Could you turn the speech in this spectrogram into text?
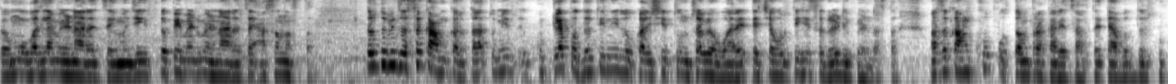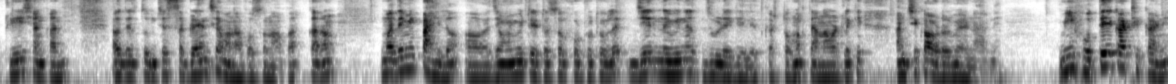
क- मोबदला मिळणारच आहे म्हणजे इतकं पेमेंट मिळणारच आहे असं नसतं. तर तुम्ही जसं काम करता तुम्ही कुठल्या पद्धतीने लोकांशी तुमचा व्यवहार आहे त्याच्यावरती हे सगळे डिपेंड असतं. माझं काम खूप उत्तम प्रकारे चालतं आहे त्याबद्दल कुठलीही शंका नाही. त्याबद्दल तुमच्या सगळ्यांच्या मनापासून आभार. कारण मध्ये मी पाहिलं जेव्हा मी टेटसवर फोटो ठेवले जे नवीनच जुळे गेलेत कस्टमर त्यांना वाटलं की आमची का ऑर्डर मिळणार नाही. मी होते एका ठिकाणी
